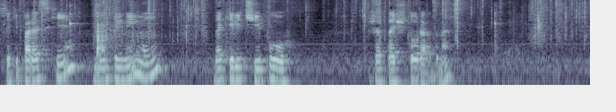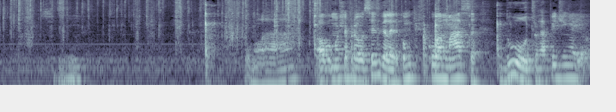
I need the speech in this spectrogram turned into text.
Esse aqui parece que não tem nenhum daquele tipo já tá estourado, né? Vamos lá. Ó, vou mostrar pra vocês, galera, como que ficou a massa do outro. Rapidinho aí, ó.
